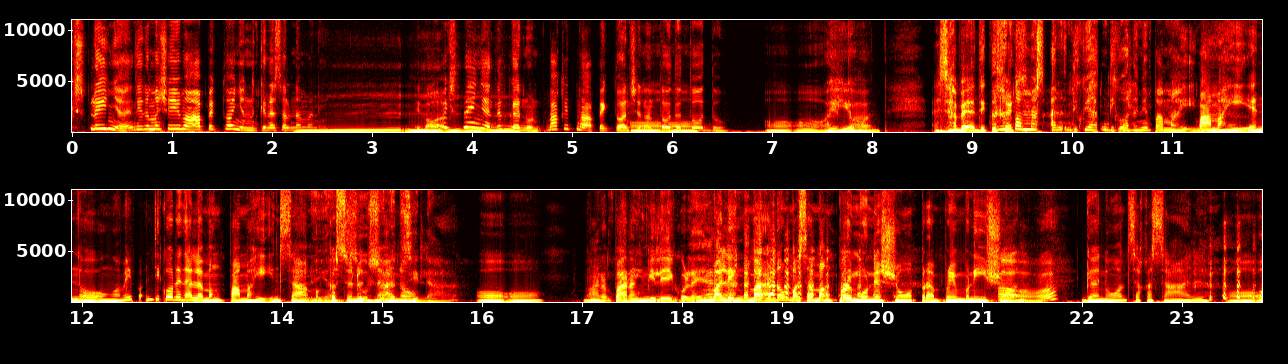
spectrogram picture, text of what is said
explain niya. Hindi naman siya yung maapektuhan yun. Kinasal naman eh. Mm, Di ba? mm, Explain niya, mm, mm. ganun. Bakit maapektuhan siya ng Oo, todo-todo? Oo, Diba? ayun. Sabi Adik ko, Ano pa mas, ano, hindi ko, yata- hindi ko alam yung pamahiin. pamahiin, oo nga. May, hindi ko rin alam ang pamahiin sa Ano yan? magkasunod na Susunod ano. sila? Oo. Parang pwedeng pelikula yan, Maling, ma, ano, masamang premonition. pre- premonition. Oo. Ganon sa kasal. Oo,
